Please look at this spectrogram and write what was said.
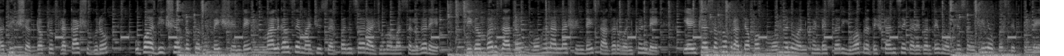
अधीक्षक डॉक्टर प्रकाश गुरव उपअधीक्षक डॉक्टर रुपेश शिंदे मालगावचे माजी सरपंच राजूमामा सलगरे दिगंबर जाधव मोहनांना शिंदे सागर वनखंडे यांच्यासह प्राध्यापक मोहन वनखंडे सर युवा प्रतिष्ठानचे कार्यकर्ते मोठ्या संख्येने उपस्थित होते.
